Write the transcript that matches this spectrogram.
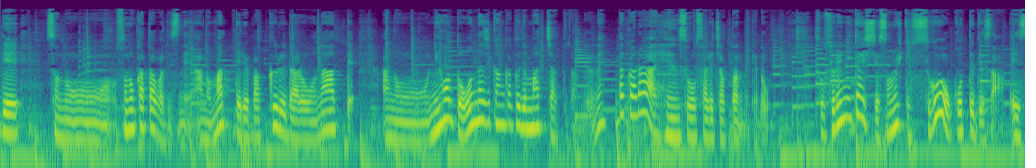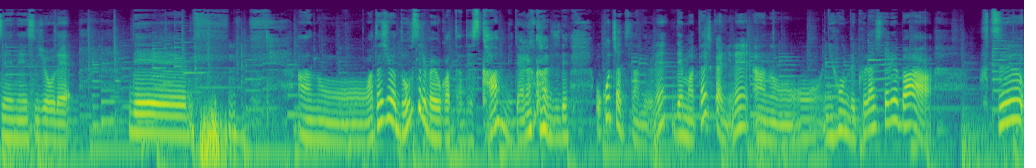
でそのその方はですねあの待ってれば来るだろうなってあの日本と同じ感覚で待っちゃってたんだよねだから変装されちゃったんだけどそうそれに対してその人すごい怒っててさ SNS 上で。で あの私はどうすればよかったんですか？みたいな感じで怒っちゃってたんだよね。でまあ確かにね、あの日本で暮らしてれば普通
